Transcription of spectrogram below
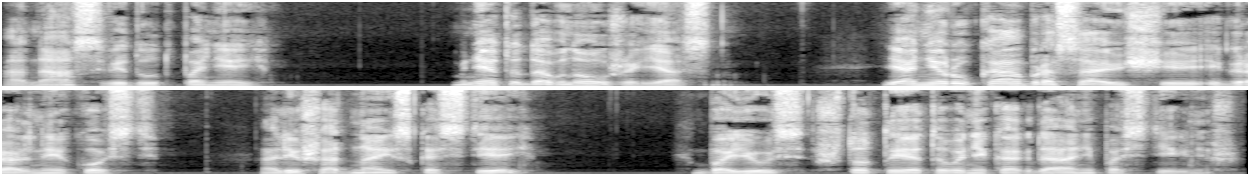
а нас ведут по ней. Мне это давно уже ясно. Я не рука, бросающая игральные кости, а лишь одна из костей. Боюсь, что ты этого никогда не постигнешь.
